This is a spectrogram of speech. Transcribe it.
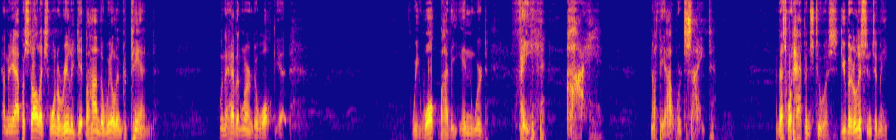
How many apostolics want to really get behind the wheel and pretend when they haven't learned to walk yet? We walk by the inward faith eye, not the outward sight. And that's what happens to us. You better listen to me.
